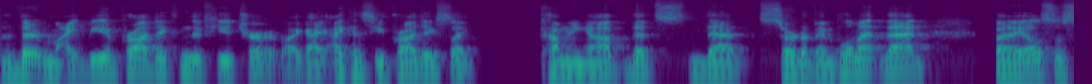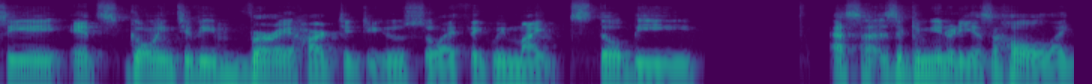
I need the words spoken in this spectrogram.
there might be a project in the future. Like I, I can see projects like coming up that's that sort of implement that but i also see it's going to be very hard to do so i think we might still be as, as a community as a whole like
